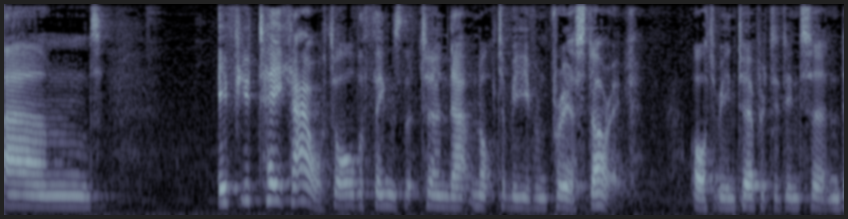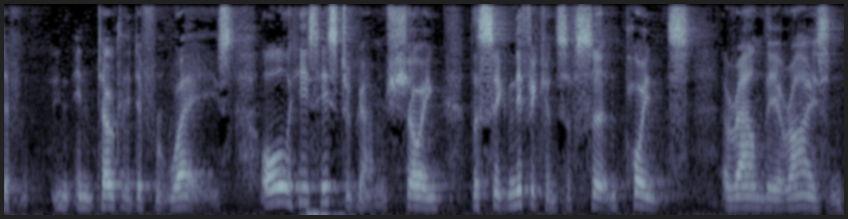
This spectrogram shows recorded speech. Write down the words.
And if you take out all the things that turned out not to be even prehistoric, or to be interpreted in certain different, in, in totally different ways. All his histograms showing the significance of certain points around the horizon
